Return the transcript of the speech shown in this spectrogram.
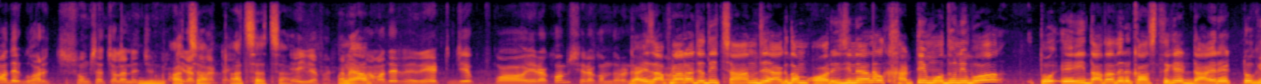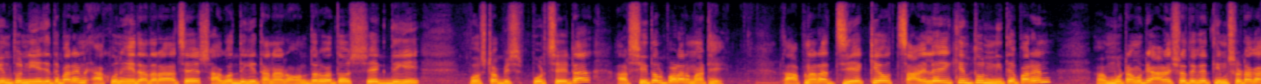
আমাদের ঘর সংসার চালানোর জন্য। আচ্ছা আচ্ছা আচ্ছা। এই ব্যাপার। মানে আমাদের রেট যে এরকম সেরকম ধরনের গাইজ আপনারা যদি চান যে একদম অরিজিনাল খাঁটি মধু নিব তো এই দাদাদের কাছ থেকে ডাইরেক্টও কিন্তু নিয়ে যেতে পারেন। এখন এই দাদারা আছে সাগরদিঘি থানার অন্তর্গত শেখ দিঘি পোস্ট অফিস পড়ছে এটা আর শীতলপাড়ার মাঠে। তা আপনারা যে কেউ চাইলেই কিন্তু নিতে পারেন। মোটামুটি আড়াইশো থেকে তিনশো টাকা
